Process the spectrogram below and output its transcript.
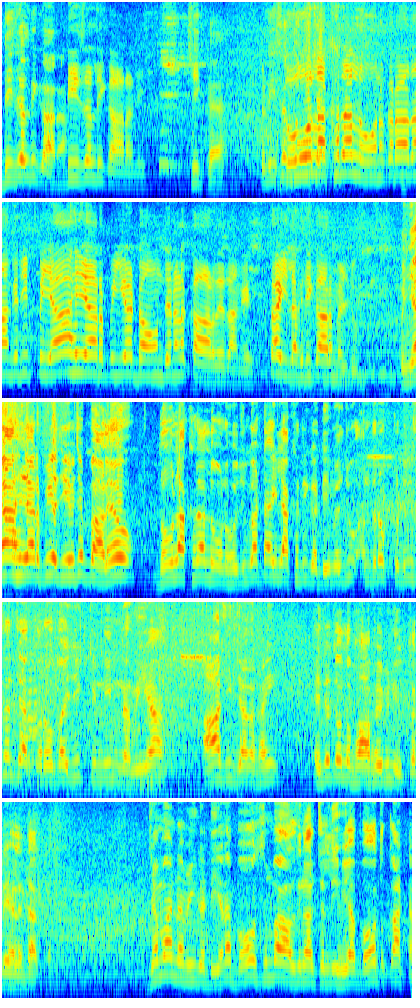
ਡੀਜ਼ਲ ਦੀ ਕਾਰ ਆ? ਡੀਜ਼ਲ ਦੀ ਕਾਰ ਆ ਜੀ। ਠੀਕ ਹੈ। ਕੰਡੀਸ਼ਨ 2 ਲੱਖ ਦਾ ਲੋਨ ਕਰਾ ਦਾਂਗੇ ਜੀ 50000 ਰੁਪਈਆ ਡਾਊਨ ਦੇ ਨਾਲ ਕਾਰ ਦੇ ਦਾਂਗੇ। 2.5 ਲੱਖ ਦੀ ਕਾਰ ਮਿਲ ਜੂ। 50000 ਰੁਪਇਆ ਜੇਬ 'ਚ ਪਾ ਲਿਓ 2 ਲੱਖ ਦਾ ਲੋਨ ਹੋ ਜਾਊਗਾ 2.5 ਲੱਖ ਦੀ ਗੱਡੀ ਮਿਲ ਜੂ। ਅੰਦਰੋਂ ਕੰਡੀਸ਼ਨ ਚੈੱਕ ਕਰੋ ਬਾਈ ਜੀ ਕਿੰਨੀ ਨਵੀਂ ਆ। ਆਹ ਚੀਜ਼ਾਂ ਦਿਖਾਈ। ਇਹਦੇ ਤੋਂ ਲਿਫਾਫੇ ਵੀ ਨਹੀਂ ਉਤਰੇ ਹਲੇ ਤੱਕ। ਜਮਾ ਨਵੀਂ ਗੱਡੀ ਹੈ ਨਾ ਬਹੁਤ ਸੰਭਾਲ ਦੇ ਨਾਲ ਚੱਲੀ ਹੋਈ ਆ ਬਹੁਤ ਘੱਟ।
